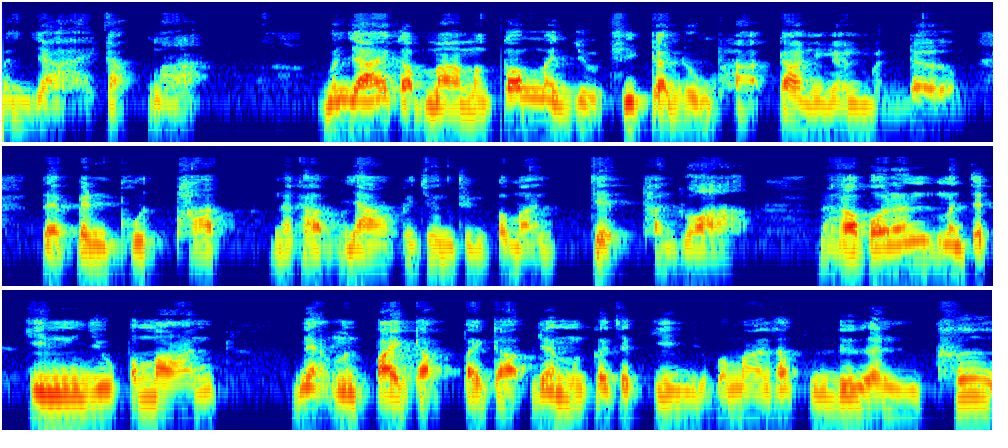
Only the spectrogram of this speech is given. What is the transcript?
มันย้ายกลับมา มันย้ายกลับมามันก็มาอยู่ที่กระดุมพระการเงินเหมือนเดิม แต่เป็นพุธพักนะครับ ยาวไปจนถึงประมาณ7ธันวานะครับ เพราะนั้นมันจะกินอยู่ประมาณเนี่ยมันไปกลับไปกลับเนี่ยมันก็จะกินอยู่ประมาณสักเดือนครึ่ง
